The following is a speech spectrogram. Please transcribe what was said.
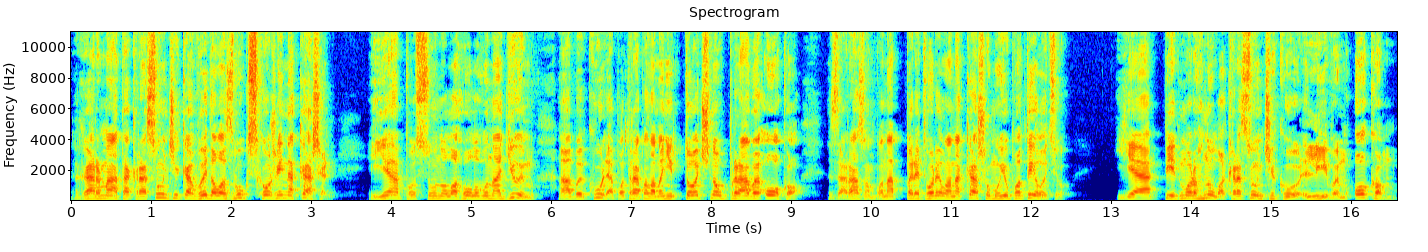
Гармата красунчика видала звук, схожий на кашель. Я посунула голову на дюйм, аби куля потрапила мені точно в праве око. Заразом вона перетворила на кашу мою потилицю. Я підморгнула красунчику лівим оком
